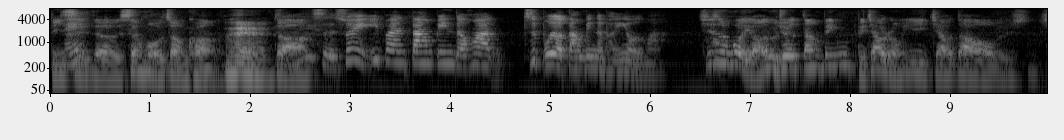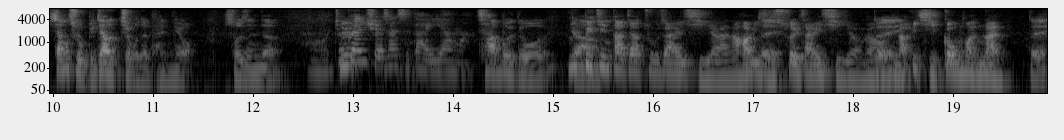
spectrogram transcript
彼此的生活状况。嘿。对啊。所以一般当兵的话。是不会有当兵的朋友的吗？其实会有，因为我觉得当兵比较容易交到相处比较久的朋友。说真的，哦，就跟学生时代一样嘛。差不多，因为毕竟大家住在一起啊，然后一起睡在一起，有没有？然后一起共患难，对，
